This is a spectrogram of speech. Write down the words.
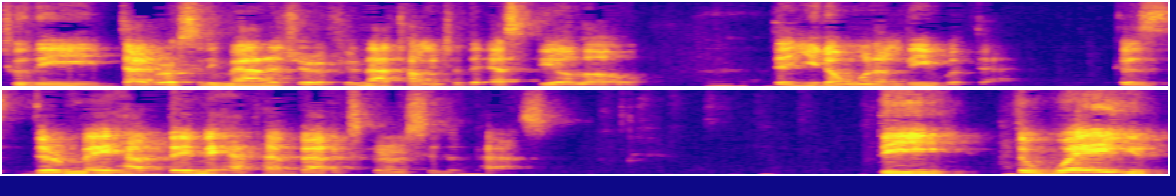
to the diversity manager, if you're not talking to the SBLO, then you don't want to leave with that because there may have they may have had bad experience in the past. The the way you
